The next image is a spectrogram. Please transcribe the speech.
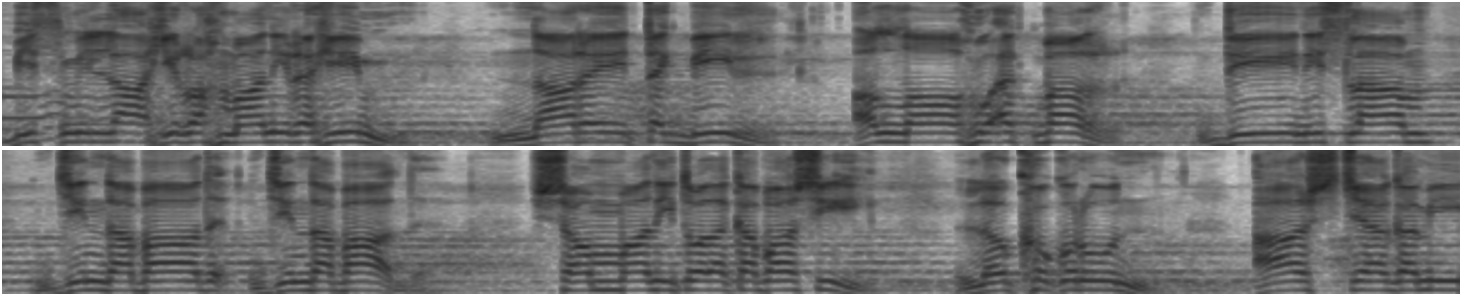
বিসমিল্লাহ রহমান রহিম নারে তকবীর। আল্লাহ আকবর। দিন ইসলাম। জিন্দাবাদ জিন্দাবাদ। সম্মানিত এলাকাবাসী, লক্ষ্য করুন, আসছে আগামী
